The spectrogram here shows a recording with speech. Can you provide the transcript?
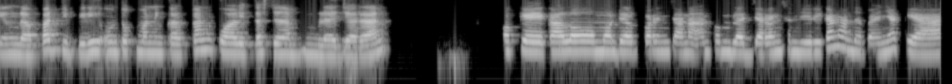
yang dapat dipilih untuk meningkatkan kualitas dalam pembelajaran? Oke, kalau model perencanaan pembelajaran sendiri kan ada banyak ya.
